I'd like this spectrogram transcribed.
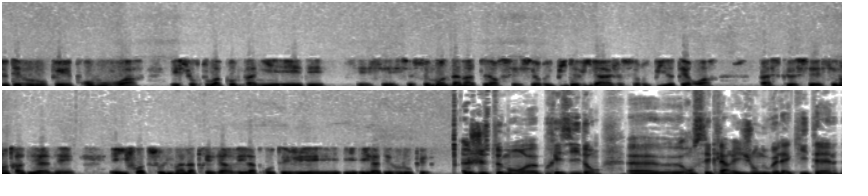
de développer, promouvoir et surtout accompagner et aider ce monde d'amateurs, c'est ce rugby de village, ce rugby de terroir, parce que c'est notre ADN et, il faut absolument la préserver, la protéger et la développer. Justement, euh, président, euh, on sait que la région Nouvelle-Aquitaine,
